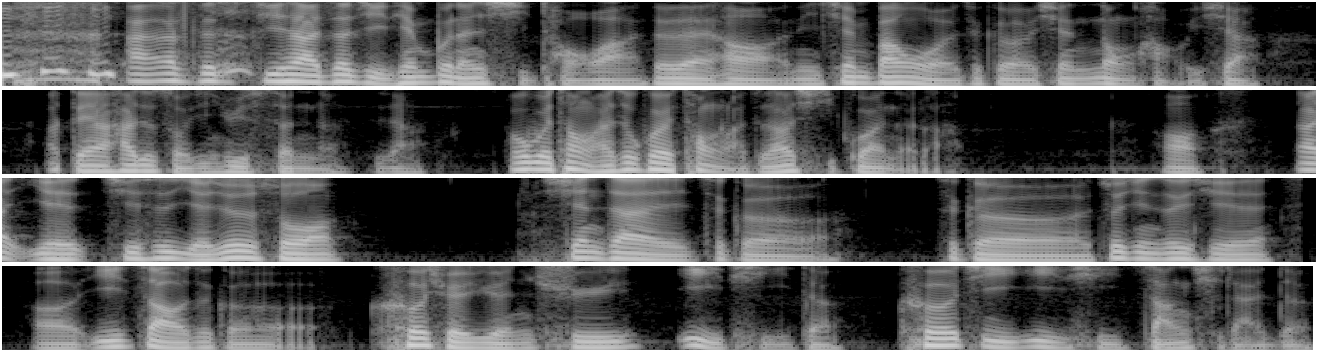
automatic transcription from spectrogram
啊，这接下来这几天不能洗头啊，对不对？哈、你先帮我这个先弄好一下啊，等一下他就走进去生了，这样会不会痛？还是会痛啦，只要习惯了啦。哦，那也其实也就是说，现在这个这个最近这些呃，依照这个科学园区议题的科技议题涨起来的，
